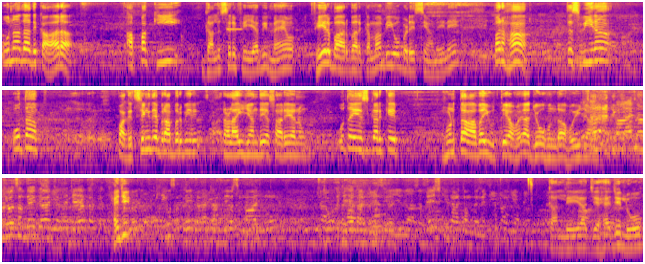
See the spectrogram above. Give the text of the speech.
ਉਹਨਾਂ ਦਾ ਅਧਿਕਾਰ ਆ। ਆਪਾਂ ਕੀ ਗੱਲ ਸਿਰਫ ਇਹ ਆ ਵੀ ਮੈਂ ਫੇਰ ਬਾਰ-ਬਾਰ ਕਹਾਂ ਵੀ ਉਹ ਬੜੇ ਸਿਆਣੇ ਨੇ। ਪਰ ਹਾਂ ਤਸਵੀਰਾਂ ਉਹ ਤਾਂ ਭਗਤ ਸਿੰਘ ਦੇ ਬਰਾਬਰ ਵੀ ਰਲਾਈ ਜਾਂਦੇ ਆ ਸਾਰਿਆਂ ਨੂੰ। ਉਹ ਤਾਂ ਇਸ ਕਰਕੇ ਹੁਣ ਤਾਂ ਆਵਾ ਹੀ ਉਤਿਆ ਹੋਇਆ ਜੋ ਹੁੰਦਾ ਹੋਈ ਜਾਣਾ। ਹਾਂਜੀ? ਕਿਉਂ ਸੰਦੇਸ਼ ਦੇਣਾ ਚਾਹੁੰਦੇ ਹੋ ਸਮਾਜ ਨੂੰ? ਜੋ ਅਜਿਹਾ ਕਰਦੇ ਸੀ ਸੰਦੇਸ਼ ਕੀ ਦੇਣਾ ਚਾਹੁੰਦੇ ਨੇ? ਗੱਲ ਇਹ ਆ ਜਿਹੇ ਜੇ ਲੋਕ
